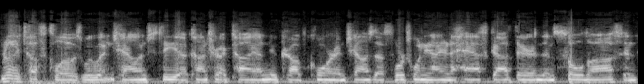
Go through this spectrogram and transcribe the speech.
really tough close. We went and challenged the uh, contract high on new crop corn and challenged that 429 and a half, got there and then sold off and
